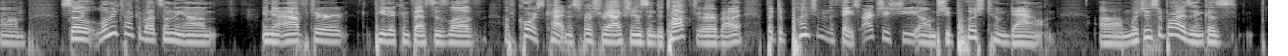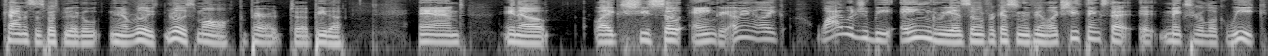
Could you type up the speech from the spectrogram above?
Um, so let me talk about something. Um, you know, after Peeta confessed his love, of course, Katniss' first reaction isn't to talk to her about it, but to punch him in the face. Actually, she um she pushed him down, um, which is surprising because Katniss is supposed to be like a you know really really small compared to Peeta, and you know like she's so angry. I mean, like why would you be angry at someone for kissing the feeling? Like she thinks that it makes her look weak,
